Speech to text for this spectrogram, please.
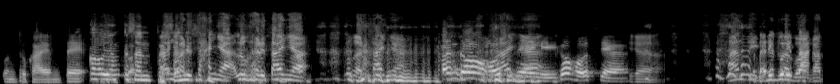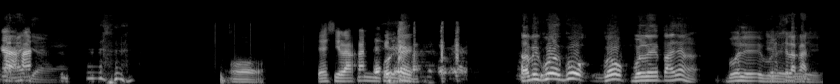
untuk KMT. Kau yang untuk- Lu kesan-pesan. nggak ditanya, lu nggak ditanya. Lu nggak ditanya. Kan kau hostnya ini, kau hostnya. Ya. Nanti Tadi angkatan ditanya. aja. Oh, ya silakan. Oke. mungkin. Tapi gue gue gue boleh tanya nggak Boleh, Ya, boleh. silakan. boleh.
